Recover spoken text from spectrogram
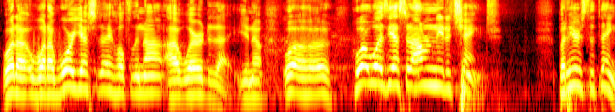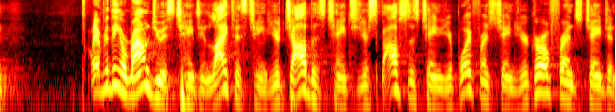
What I, what I wore yesterday, hopefully not, I wear it today. You know, well, uh, what was yesterday, I don't need to change. But here's the thing everything around you is changing. Life is changing. Your job is changing. Your spouse is changing. Your boyfriend's changing. Your girlfriend's changing.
